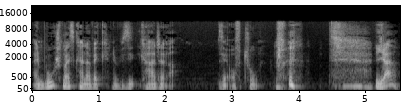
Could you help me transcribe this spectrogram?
ein Buch schmeißt keiner weg, eine Visitenkarte sehr oft schon. ja,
